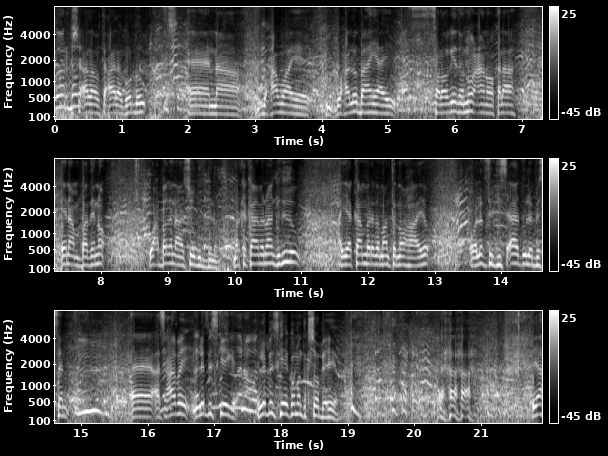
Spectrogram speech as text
goor dhow. Insha allahu tacaala goordhow Insha Allah. Een, ah, waxaa waaye waxaa loo baahan yahay faloogyada noocan oo kale ah inaan badino wax badan aan soo gudbino. Marka kaamirmaan gaduudow ayaa kaamirada maanta noo haayo oo laftirkiisa aad u labisan. Ee, asxaabay labis labiskeyga ka soo ya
